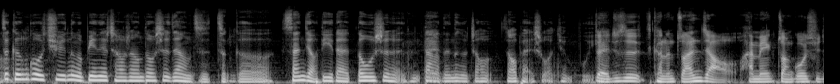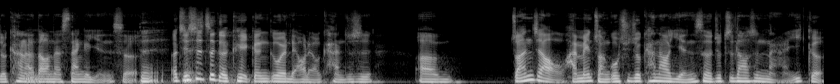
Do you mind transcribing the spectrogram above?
这跟过去那个便利超商都是这样子，整个三角地带都是很很大的那个招招牌是完全不一样。对，就是可能转角还没转过去就看得到那三个颜色。对，呃，其实这个可以跟各位聊聊看，就是嗯，转角还没转过去就看到颜色，就知道是哪一个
